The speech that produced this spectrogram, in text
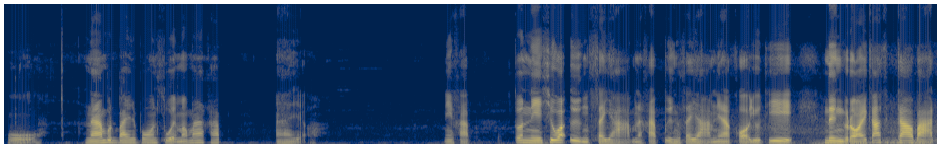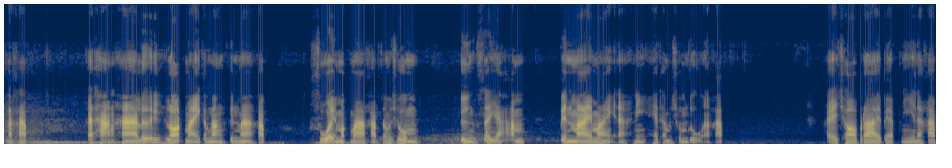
โอ้น้ำบนใบบอลสวยมากๆครับ อ่าเดี๋ยวนี่ครับ ต้นนี้ชื่อว่าอึ่งสยามนะครับ อึ่งสยามเนี่ยขออยู่ที่หนึ่งร้อยเก้าสิบเก้าบาทนะครับ กระถางห้าเลย หลอดใหม่กำลังขึ้นมาครับ สวยมากๆครับท่านผู้ชม อึ่งสยามเป็นไม้ใหม่นะนี่ให้ท่านผู้ชมดูนะครับ ใครชอบลายแบบนี้นะครับ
